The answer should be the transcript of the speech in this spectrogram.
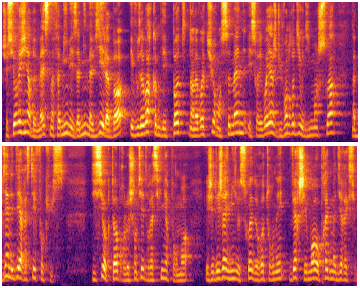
Je suis originaire de Metz, ma famille, mes amis, ma vie est là-bas, et vous avoir comme des potes dans la voiture en semaine et sur les voyages du vendredi au dimanche soir m'a bien aidé à rester focus. D'ici octobre, le chantier devrait se finir pour moi, et j'ai déjà émis le souhait de retourner vers chez moi auprès de ma direction.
